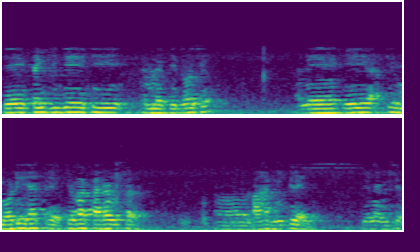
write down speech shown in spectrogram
તે કઈ જગ્યાએથી એમણે પીધો છે અને એ આટલી મોડી રાત્રે કેવા કારણસર બહાર નીકળેલ? તેના વિશે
